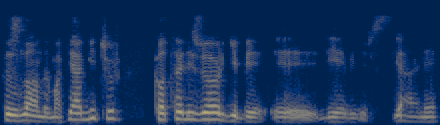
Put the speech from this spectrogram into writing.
hızlandırmak. Yani bir tür katalizör gibi e, diyebiliriz. Yani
